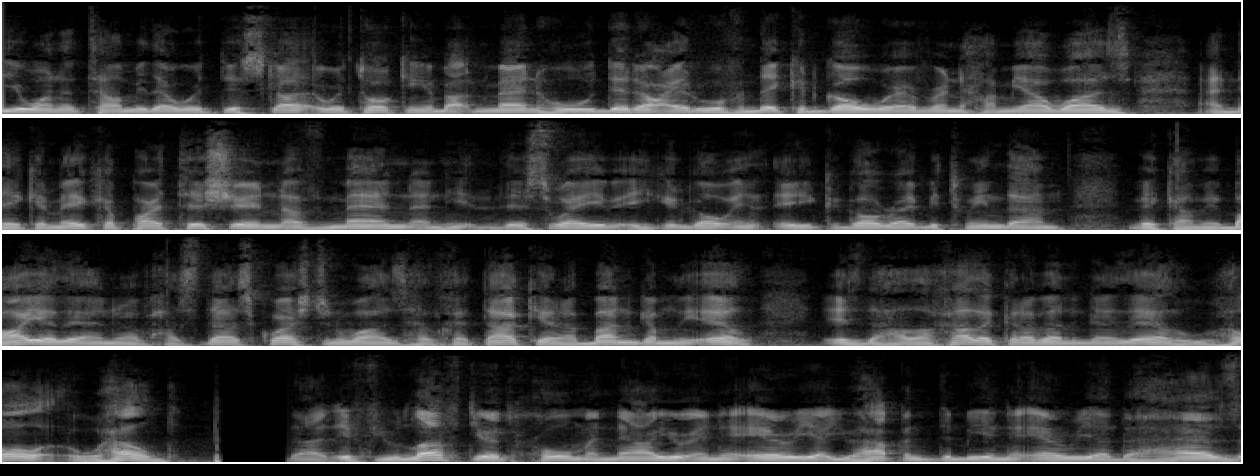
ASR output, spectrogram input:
you want to tell me that we're discuss- we're talking about men who did a iruf and they could go wherever Nehemiah was and they could make a partition of men and he, this way he could go in he could go right between them. And Rav Hasda's question was Rabban Gamliel is the halacha like Rabban Gamliel who held that if you left your home and now you're in an area, you happen to be in an area that has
